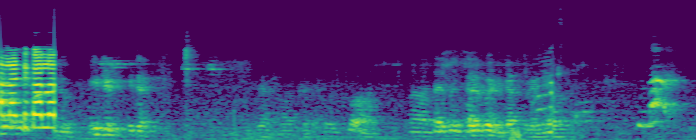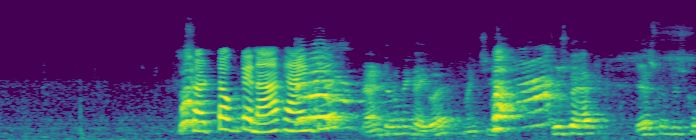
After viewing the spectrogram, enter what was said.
అలాంటి కలర్. షర్ట్ ఒకటేనా? ప్యాంట్? ప్యాంటు ఉన్నాయి ఇగో మంచి. చూసుకో వేసుకుని చూసుకో.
